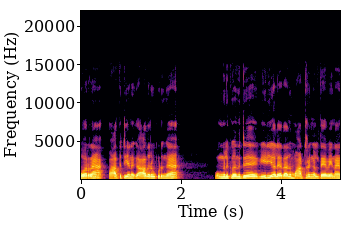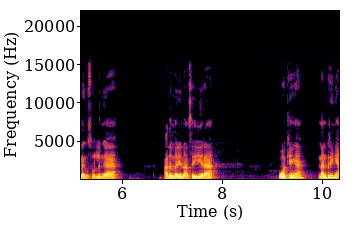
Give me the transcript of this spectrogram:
போடுறேன். பார்த்துட்டு எனக்கு ஆதரவு கொடுங்க. உங்களுக்கு வந்துட்டு வீடியோவில் ஏதாவது மாற்றங்கள் தேவைன்னா எனக்கு சொல்லுங்கள் அதை மாதிரி நான் செய்கிறேன் ஓகேங்க நன்றிங்க.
